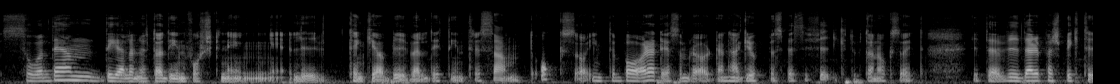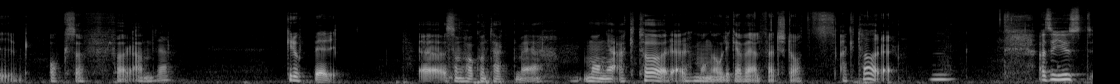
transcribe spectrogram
Så den delen av din forskning, Liv, tänker jag blir väldigt intressant också. Inte bara det som rör den här gruppen specifikt utan också ett lite vidare perspektiv också för andra grupper Eh, som har kontakt med många aktörer, många olika välfärdsstatsaktörer. Mm. Alltså just,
